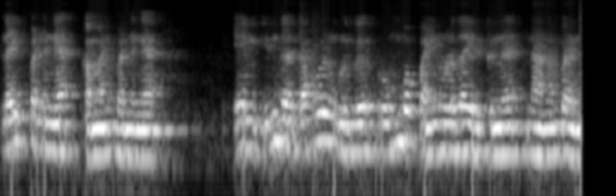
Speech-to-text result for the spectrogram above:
லைக் பண்ணுங்க கமெண்ட் பண்ணுங்க. என் இந்த தகவல் உங்களுக்கு ரொம்ப பயனுள்ளதா இருக்குன்னு நான் நம்புறேன்.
